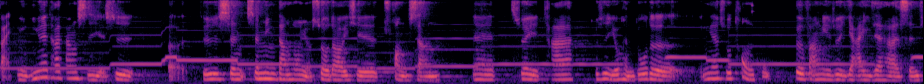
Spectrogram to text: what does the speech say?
反应，因为他当时也是呃，就是生生命当中有受到一些创伤，嗯，所以他就是有很多的应该说痛苦。各方面就是压抑在他的身体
